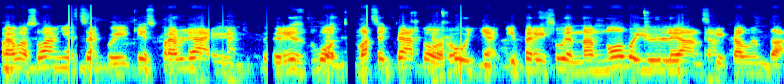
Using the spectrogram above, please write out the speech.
православні церкви, які справляють Різдво 25 грудня і перейшли на новоюліанський календар,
